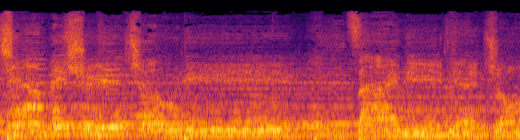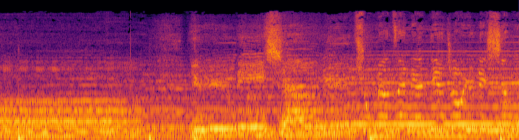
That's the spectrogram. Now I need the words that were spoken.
谦卑寻求你，在你殿中相遇，主我们要在你的殿中与你相遇，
